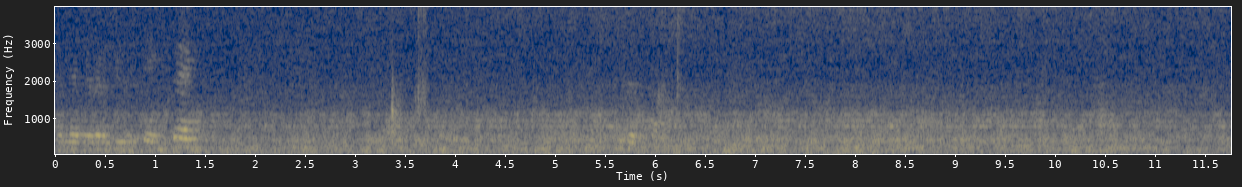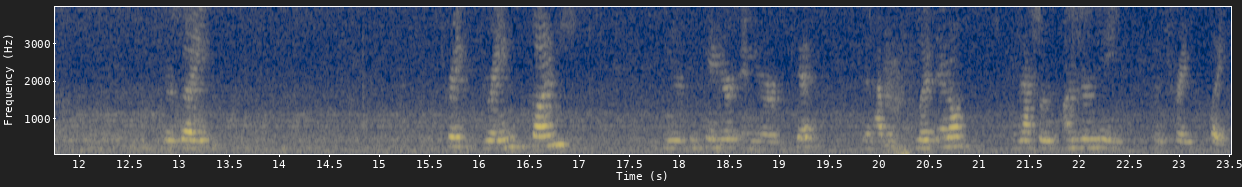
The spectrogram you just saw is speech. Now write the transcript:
And then you're gonna do the same thing to this side. There's a trach drain sponge in your container, in your kit, that have a slit in them, and that goes underneath the trach plate.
